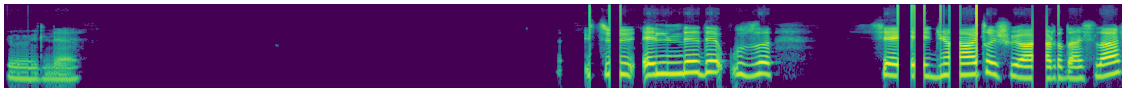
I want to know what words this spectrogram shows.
Şöyle. Üstü elinde de uzun şey dünyayı taşıyor arkadaşlar.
